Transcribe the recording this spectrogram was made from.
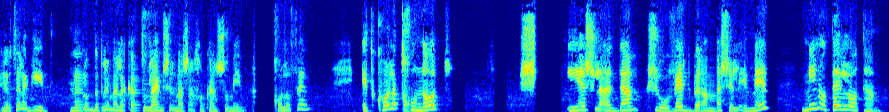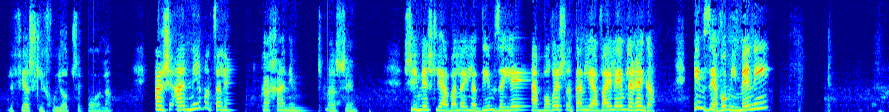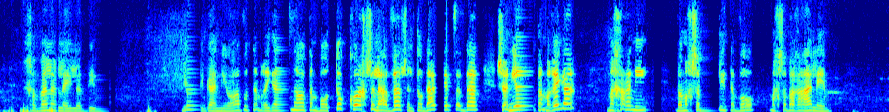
אני רוצה להגיד, אנחנו לא מדברים על הקרסוליים של מה שאנחנו כאן שומעים. בכל אופן, את כל התכונות שיש לאדם כשהוא עובד ברמה של אמת, מי נותן לו אותם? לפי השליחויות של העולם. אז אני רוצה, ל... ככה אני מבקשת מהשם, שאם יש לי אהבה לילדים, זה יהיה הבורא שנתן לי אהבה אליהם לרגע. אם זה יבוא ממני, חבל על הילדים. רגע, אני אוהב אותם, רגע, אני אשנא אותם באותו כוח של אהבה, של תודה עץ הדת, שאני אוהב אותם הרגע, מחר אני, במחשבה שלי תבוא מחשבה רעה עליהם.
